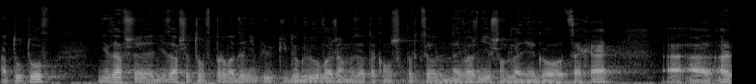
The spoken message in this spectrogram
atutów. Nie zawsze, nie zawsze to wprowadzenie piłki do gry uważamy za taką super cel- najważniejszą dla niego cechę, a, a, a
